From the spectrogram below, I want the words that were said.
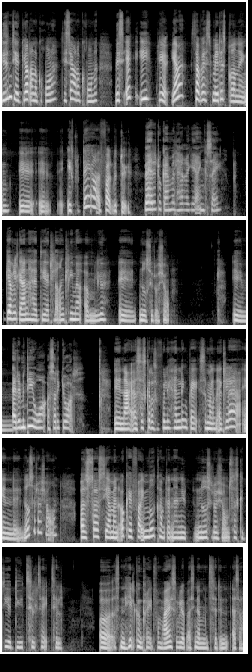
Ligesom de har gjort under corona. De ser under corona. Hvis ikke I bliver hjemme, så vil smittespredningen øh, øh, eksplodere, og folk vil dø. Hvad er det, du gerne vil have, regeringen sagde? Jeg vil gerne have, at de erklæret en klima- og miljø-nødsituation. Øh, øhm, er det med de ord, og så er det gjort? Øh, nej, og så skal der selvfølgelig handling bag, så man erklærer en øh, nødsituation, og så siger man, okay, for at imødekomme den her nødsituation, så skal de og de tiltag til. Og sådan helt konkret for mig, så vil jeg bare sige, at den, altså,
